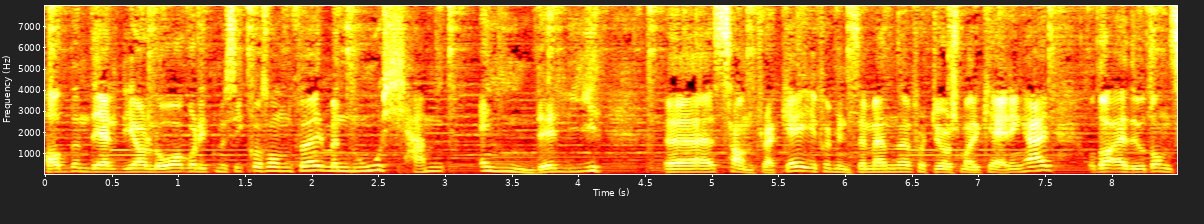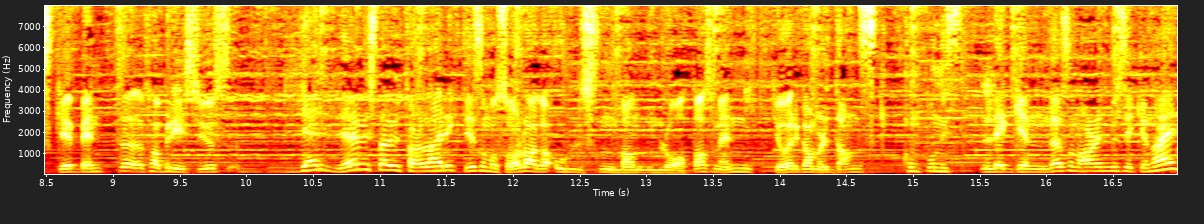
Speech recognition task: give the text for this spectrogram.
hadde en del dialog og litt musikk og sånn før, men nå kommer endelig eh, soundtracket i forbindelse med en 40-årsmarkering her. Og da er det jo danske Bent Fabricius Gjerre, hvis jeg uttaler det her riktig, som også har laga Olsenbanden-låta, som er en 90 år gammel dansk komponistlegende som har den musikken her.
